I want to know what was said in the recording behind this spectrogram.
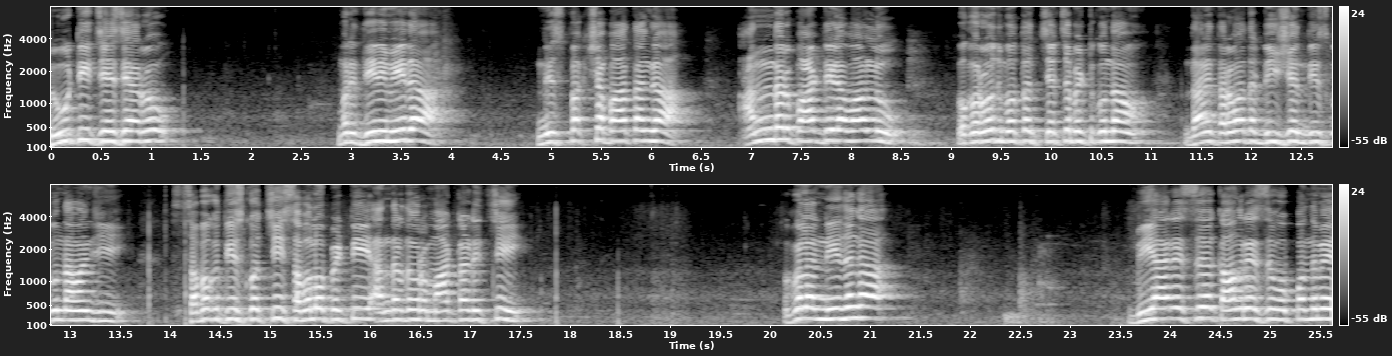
లూటీ చేశారు. మరి దీని మీద నిష్పక్షపాతంగా అందరు పార్టీల వాళ్ళు ఒకరోజు మొత్తం చర్చ పెట్టుకుందాం దాని తర్వాత డిసిషన్ తీసుకుందామని సభకు తీసుకొచ్చి సభలో పెట్టి అందరి దగ్గర మాట్లాడించి ఒకవేళ నిజంగా బీఆర్ఎస్ కాంగ్రెస్ ఒప్పందమే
